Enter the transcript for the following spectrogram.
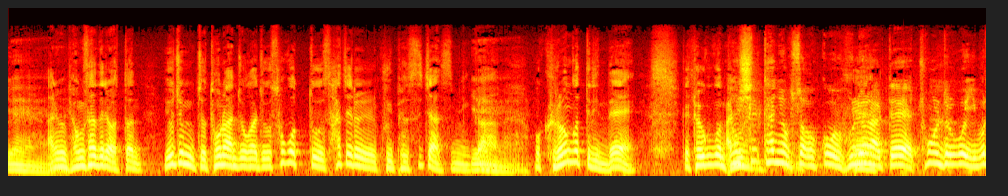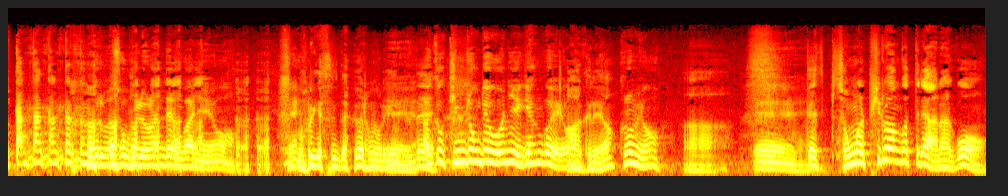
예. 아니면 병사들의 어떤 요즘 저 돈 안 줘가지고 속옷도 사제를 구입해서 쓰지 않습니까? 예. 뭐 그런 것들인데 그러니까 결국은 아니 병- 실탄이 없어갖고 훈련할 예. 때 총을 들고 입으로 땅땅땅땅땅 그러면서 훈련한다는 거 아니에요? 예? 모르겠습니다. 그건 모르겠는데. 예. 아, 그 김종대 의원이 얘기한 거예요. 아, 그래요? 그럼요. 아, 예. 그러니까 정말 필요한 것들이 안 하고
